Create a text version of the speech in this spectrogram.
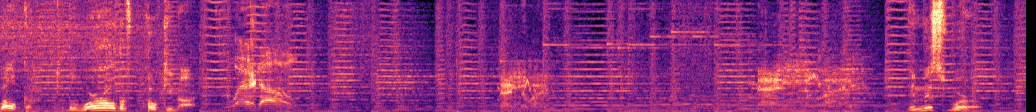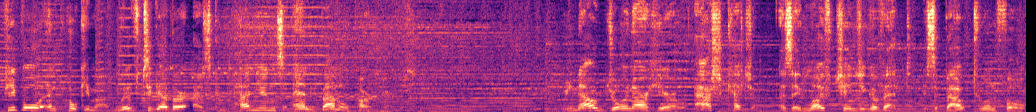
Welcome to the world of Pokemon. In this world, people and Pokemon live together as companions and battle partners. We now join our hero, Ash Ketchum, as a life-changing event is about to unfold.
